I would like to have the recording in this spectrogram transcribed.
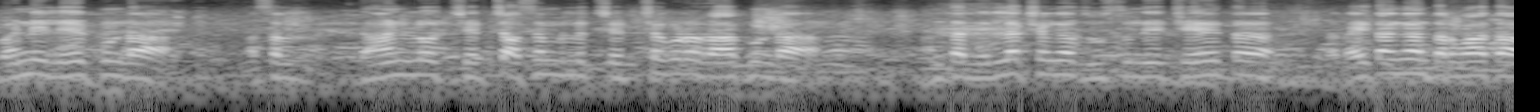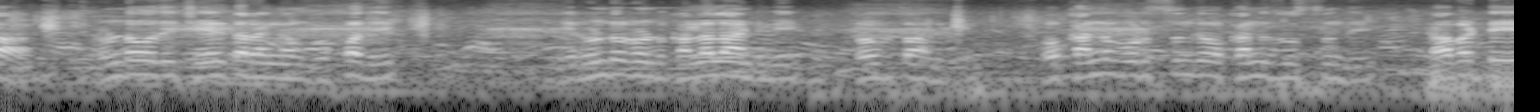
ఇవన్నీ లేకుండా అసలు దానిలో చర్చ అసెంబ్లీలో చర్చ కూడా రాకుండా అంత నిర్లక్ష్యంగా చూస్తుంది. చేనేత రైతాంగం తర్వాత రెండవది చేనేత రంగం గొప్పది. ఈ రెండు రెండు కళ్ళ లాంటివి ప్రభుత్వానికి. ఒక కన్ను పొడుస్తుంది ఒక కన్ను చూస్తుంది. కాబట్టి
